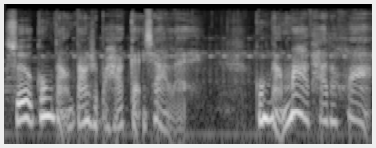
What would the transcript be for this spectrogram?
所有工党当时把他赶下来，工党骂他的话，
